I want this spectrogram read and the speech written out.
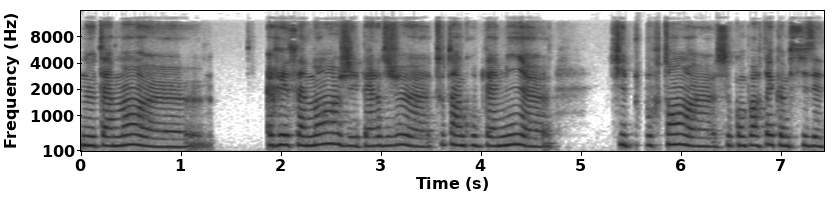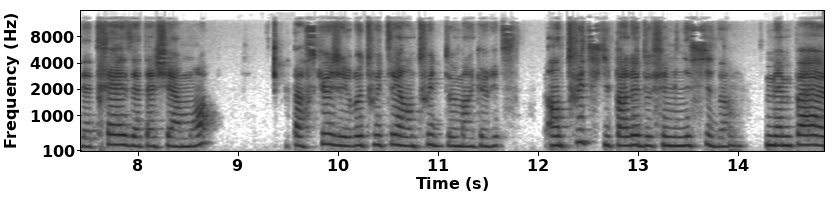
notamment récemment, j'ai perdu tout un groupe d'amis qui pourtant se comportaient comme s'ils étaient très attachés à moi, parce que j'ai retweeté un tweet de Marguerite, un tweet qui parlait de féminicide, hein. même pas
